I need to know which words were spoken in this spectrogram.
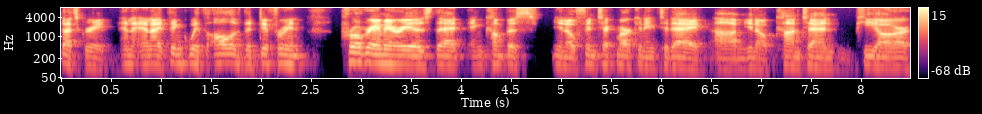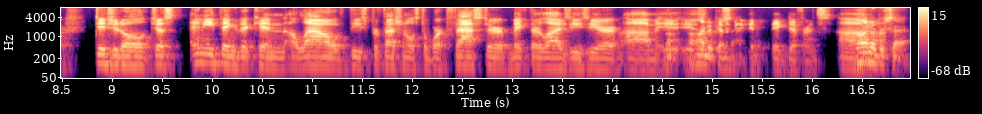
That's great. And, and I think with all of the different program areas that encompass you know fintech marketing today um, you know content pr digital just anything that can allow these professionals to work faster make their lives easier um, is going to make a big difference um, 100%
